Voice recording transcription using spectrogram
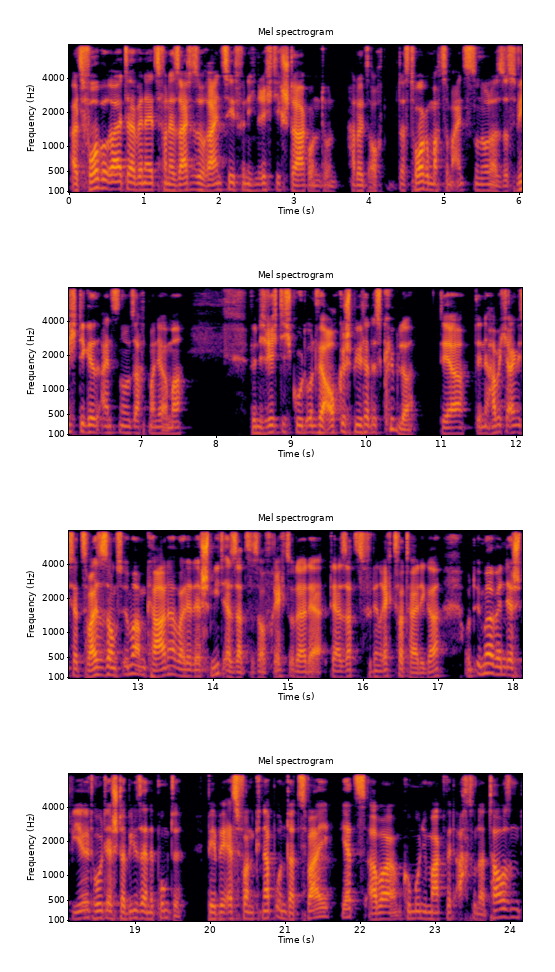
als Vorbereiter, wenn er jetzt von der Seite so reinzieht, finde ich ihn richtig stark und, und hat jetzt auch das Tor gemacht zum 1 zu 0. Also das wichtige 1 zu 0 sagt man ja immer. Finde ich richtig gut. Und wer auch gespielt hat, ist Kübler. Der, den habe ich eigentlich seit zwei Saisons immer im Kader, weil der der Schmiedersatz ist auf rechts oder der, der Ersatz für den Rechtsverteidiger. Und immer wenn der spielt, holt er stabil seine Punkte. BBS von knapp unter 2 jetzt, aber Communio Marktwert 800.000.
